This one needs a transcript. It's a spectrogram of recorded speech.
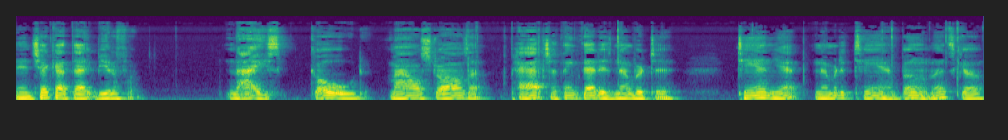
And check out that beautiful, nice gold Myles Straw patch. I think that is number to 10. Yep, number to 10. Boom, let's go.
